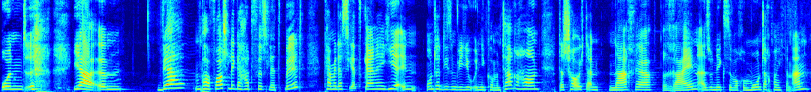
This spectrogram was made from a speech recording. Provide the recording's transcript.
Und äh, ja, ähm, Wer ein paar Vorschläge hat fürs Let's Build, kann mir das jetzt gerne hier in, unter diesem Video in die Kommentare hauen. Da schaue ich dann nachher rein. Also nächste Woche Montag fange ich dann an.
